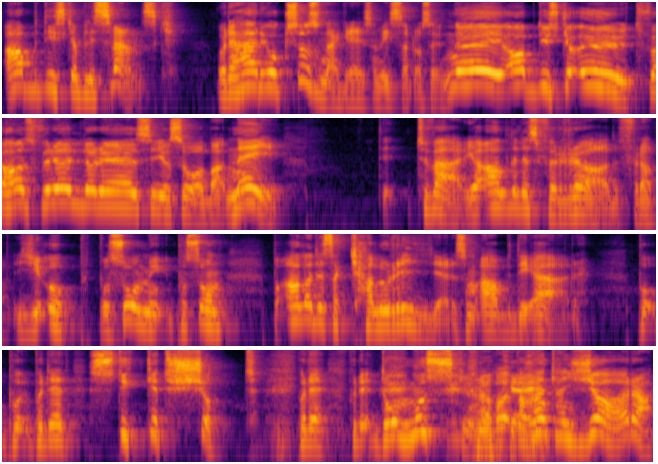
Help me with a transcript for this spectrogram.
Abdi ska bli svensk. Och det här är också en sån här grej som vissa då säger, nej, Abdi ska ut för hans föräldrar är si och så. Bara, nej, tyvärr, jag är alldeles för röd för att ge upp på så my- på sån, på alla dessa kalorier som Abdi är. På, på, på det stycket kött, på, det, på det, de musklerna, vad, Okej. vad han kan göra,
